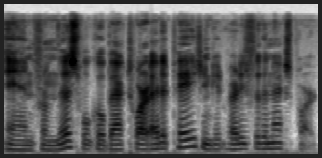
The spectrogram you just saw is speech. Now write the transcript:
And from this we'll go back to our edit page and get ready for the next part.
